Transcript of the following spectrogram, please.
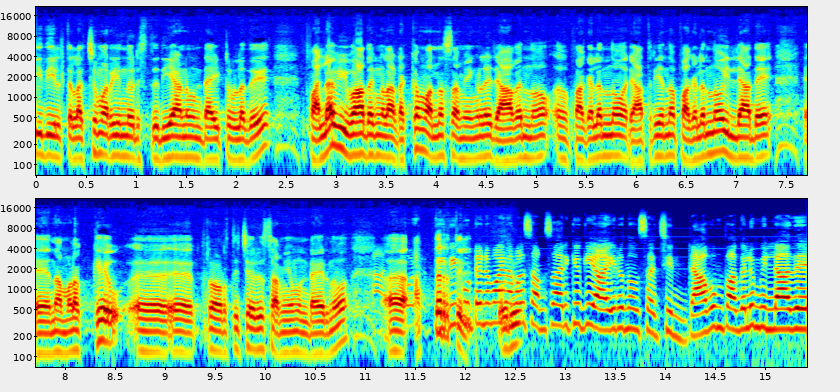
രീതിയിൽ തിളച്ചുമറിയുന്ന ഒരു സ്ഥിതിയാണ് ഉണ്ടായിട്ടുള്ളത്. പല വിവാദങ്ങളടക്കം വന്ന സമയങ്ങളിൽ രാവെന്നോ പകലെന്നോ രാത്രിയെന്നോ പകലെന്നോ ഇല്ലാതെ നമ്മളൊക്കെ പ്രവർത്തിച്ച ഒരു സമയമുണ്ടായിരുന്നു. അത്തരത്തിൽ നമ്മൾ സംസാരിക്കുകയായിരുന്നു സച്ചിൻ. രാവും പകലും ഇല്ലാതെ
